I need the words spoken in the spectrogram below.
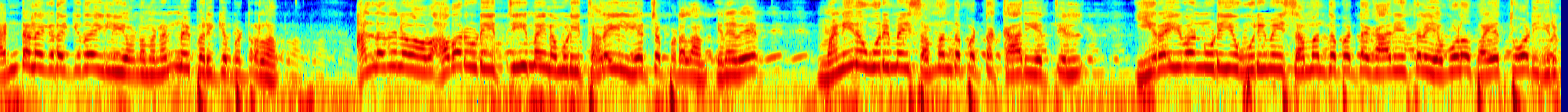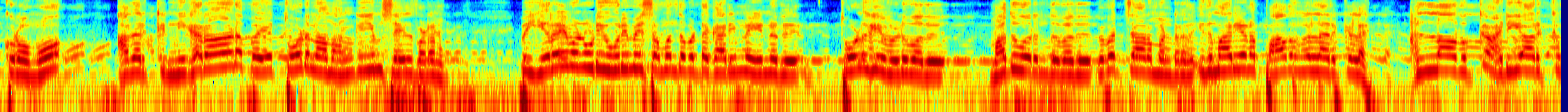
தண்டனை கிடைக்குதோ இல்லையோ நம்ம நன்மை பறிக்கப்பட்டுறலாம். அல்லது நம்ம அவருடைய தீமை நம்முடைய தலையில் ஏற்றப்படலாம். எனவே மனித உரிமை சம்பந்தப்பட்ட காரியத்தில் இறைவனுடைய உரிமை சம்பந்தப்பட்ட காரியத்தில் எவ்வளவு பயத்தோடு இருக்கிறோமோ அதற்கு நிகரான பயத்தோடு நாம் அங்கேயும் செயல்படணும். இப்ப இறைவனுடைய உரிமை சம்பந்தப்பட்ட காரியம்னா என்னது? தொழுகை விடுவது மது அருந்துவது விபச்சாரம் பண்றது இது மாதிரியான பாவங்கள்லாம் இருக்குல்ல அல்லாவுக்கு அடியாருக்கு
